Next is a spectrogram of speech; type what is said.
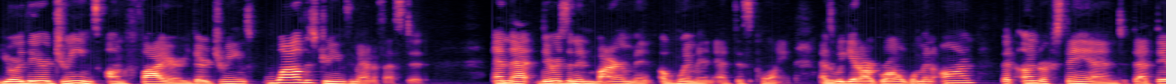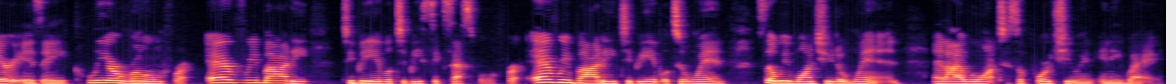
you're their dreams on fire, their dreams, wildest dreams manifested. And that there is an environment of women at this point, as we get our grown women on, that understand that there is a clear room for everybody to be able to be successful, for everybody to be able to win. So we want you to win and I will want to support you in any way.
